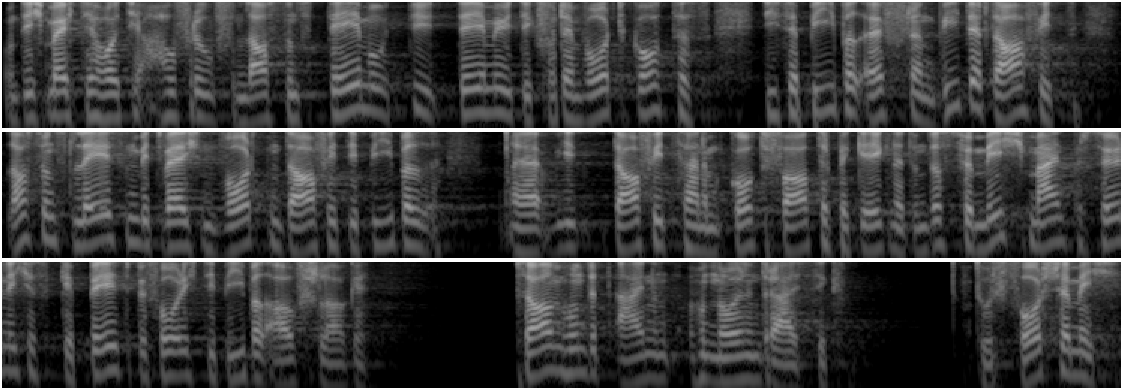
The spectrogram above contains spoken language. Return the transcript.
Und ich möchte heute aufrufen, lasst uns demütig vor dem Wort Gottes diese Bibel öffnen, wie der David. Lasst uns lesen, mit welchen Worten David die Bibel äh, wie David seinem Gottvater begegnet. Und das ist für mich mein persönliches Gebet, bevor ich die Bibel aufschlage. Psalm 139. Durchforsche mich,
